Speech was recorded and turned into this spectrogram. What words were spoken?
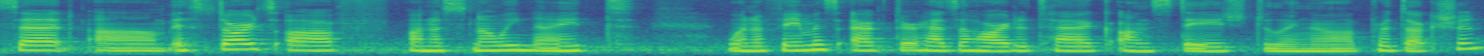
set. Um, it starts off on a snowy night when a famous actor has a heart attack on stage during a production,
